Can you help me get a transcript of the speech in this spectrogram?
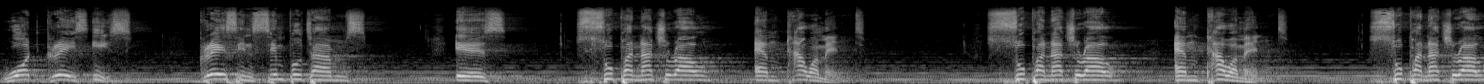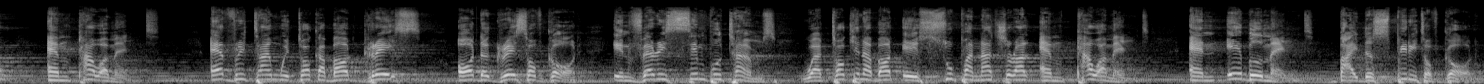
what grace is. Grace in simple terms is supernatural empowerment. Supernatural empowerment. Supernatural empowerment. Every time we talk about grace or the grace of God, in very simple terms, we're talking about a supernatural empowerment, enablement by the Spirit of God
